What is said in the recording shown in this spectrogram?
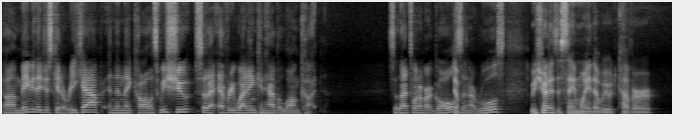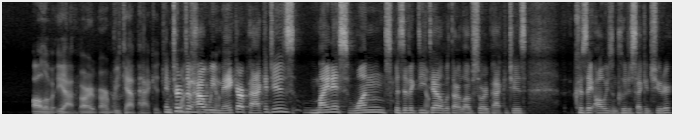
Um, maybe they just get a recap and then they call us. We shoot so that every wedding can have a long cut. So that's one of our goals Yep. and our rules. We shoot it the same way that we would cover all of it. Yeah, our, our recap package. In terms of how we yeah. make our packages, minus one specific detail with our love story packages, because they always include a second shooter,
